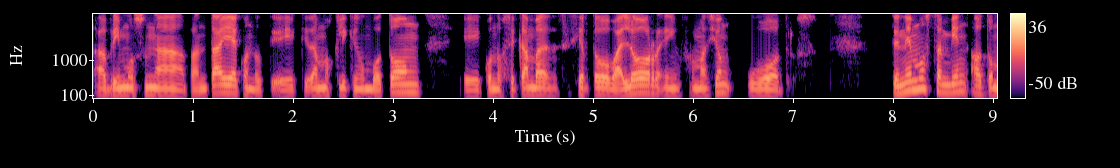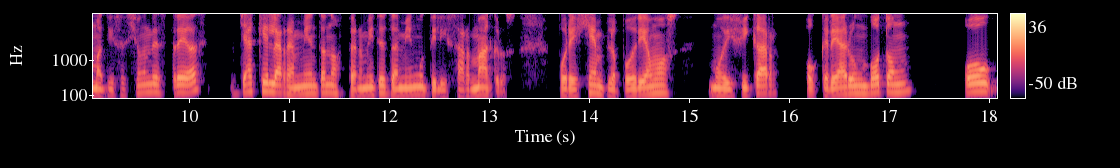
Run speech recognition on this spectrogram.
abrimos una pantalla, cuando damos clic en un botón, eh, cuando se cambia cierto valor e información u otros. Tenemos también automatización de entregas, ya que la herramienta nos permite también utilizar macros. Por ejemplo, podríamos modificar o crear un botón o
